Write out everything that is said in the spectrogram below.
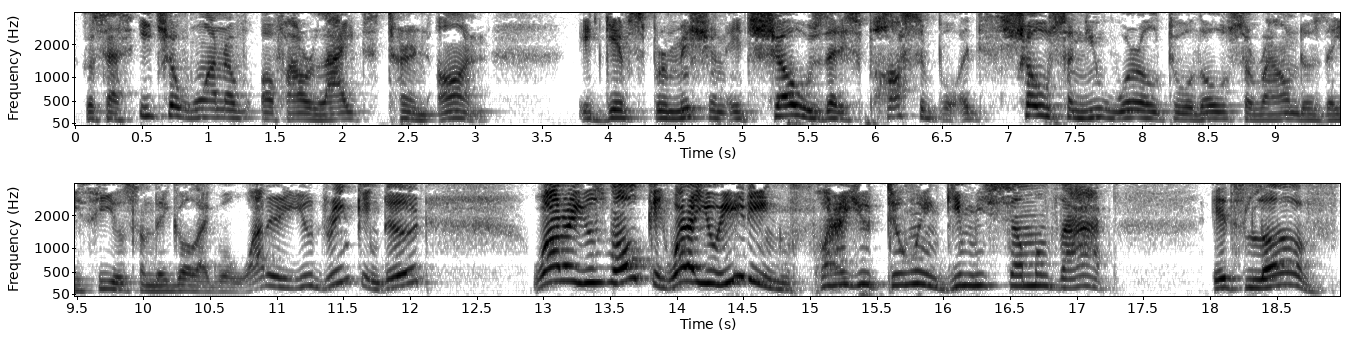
Because as each of one of, of our lights turn on, it gives permission. It shows that it's possible. It shows a new world to those around us. They see us and they go like, "Well, what are you drinking, dude? What are you smoking? What are you eating? What are you doing? Give me some of that." It's love.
